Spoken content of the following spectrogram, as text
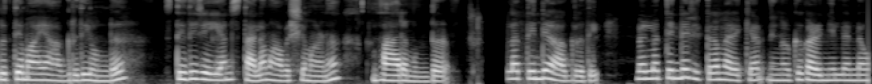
കൃത്യമായ ആകൃതിയുണ്ട്. സ്ഥിതി ചെയ്യാൻ സ്ഥലം ആവശ്യമാണ്. ഭാരമുണ്ട്. വെള്ളത്തിന്റെ ആകൃതി. വെള്ളത്തിന്റെ ചിത്രം വരയ്ക്കാൻ നിങ്ങൾക്ക് കഴിഞ്ഞില്ലല്ലോ.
